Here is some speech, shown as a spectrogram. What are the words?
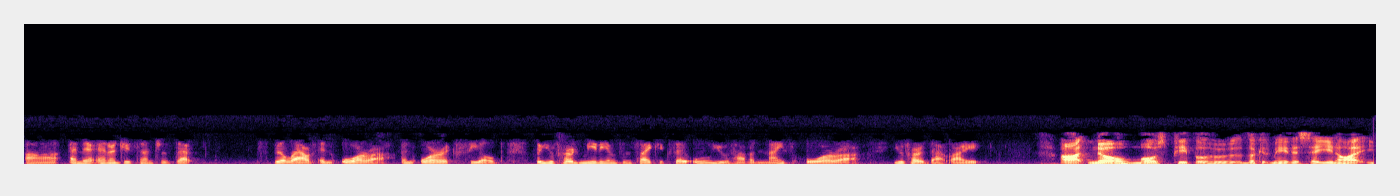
Uh, and they're energy centers that spill out an aura, an auric field. So you've heard mediums and psychics say, "Oh, you have a nice aura." You've heard that, right? Uh, no. Most people who look at me, they say, "You know what? You're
